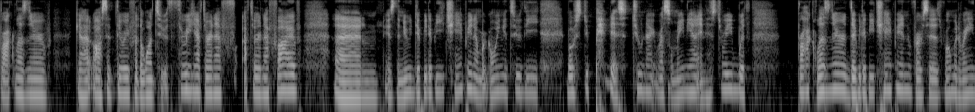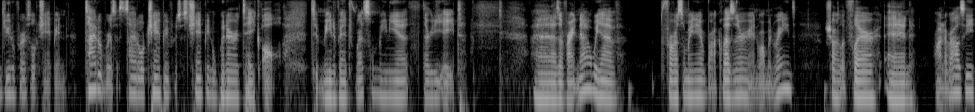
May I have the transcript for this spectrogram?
Brock Lesnar got Austin Theory for the one two three after an F after an F five, and is the new WWE champion. And we're going into the most stupendous two night WrestleMania in history with Brock Lesnar, WWE Champion, versus Roman Reigns, Universal Champion. Title versus title, champion versus champion, winner take all. To main event WrestleMania 38. And as of right now, we have for WrestleMania Brock Lesnar and Roman Reigns, Charlotte Flair and Ronda Rousey,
